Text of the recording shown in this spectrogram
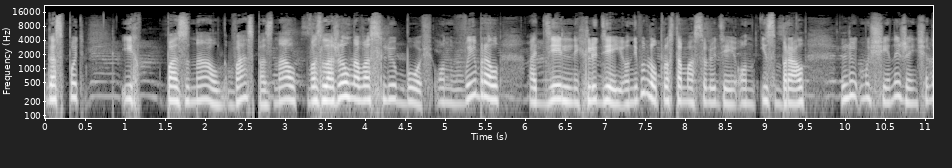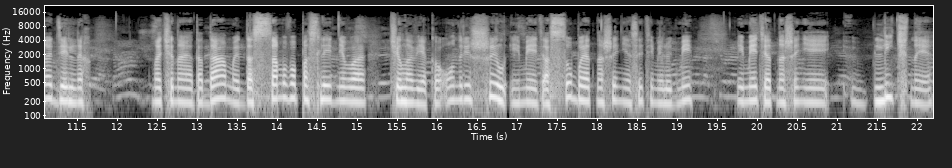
Господь, их познал, вас познал, возложил на вас любовь. Он выбрал отдельных людей. Он не выбрал просто массу людей. Он избрал мужчин и женщин отдельных, начиная от Адама до самого последнего человека. Он решил иметь особые отношения с этими людьми, иметь отношения личные,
